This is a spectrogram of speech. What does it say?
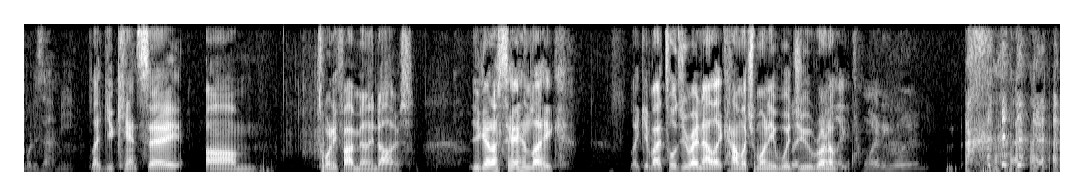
what does that mean? Like you can't say um twenty five million dollars. You get what I'm saying? Like like if I told you right now like how much money would you run up Like twenty million?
